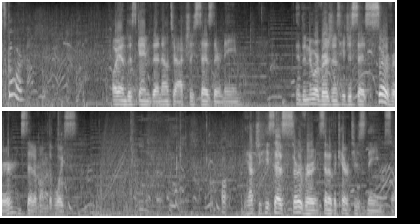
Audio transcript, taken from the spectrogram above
Score! Oh yeah, in this game, the announcer actually says their name. In the newer versions, he just says server instead of um the voice. Oh, He actually he says server instead of the character's name, so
